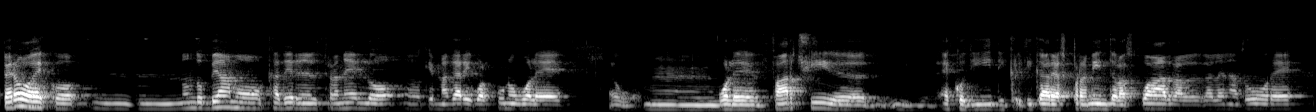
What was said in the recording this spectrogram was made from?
però ecco, mh, non dobbiamo cadere nel tranello eh, che magari qualcuno vuole Mm, vuole farci eh, ecco, di, di, criticare aspramente la squadra, l'allenatore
